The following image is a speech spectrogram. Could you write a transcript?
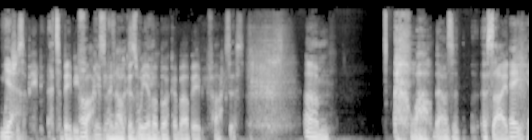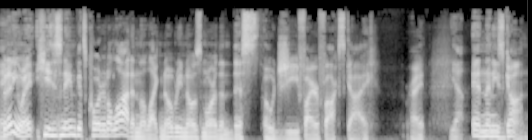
Which Yeah. is a baby. That's a baby Oh, fox. baby I know because we have a book about baby foxes. Um, wow, that was a aside. hey, hey. But anyway, he, his name gets quoted a lot, and the like nobody knows more than this OG Firefox guy, right? yeah. And then he's gone.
